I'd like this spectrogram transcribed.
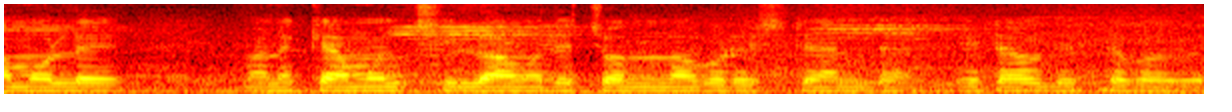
আমলে মানে কেমন ছিল আমাদের চন্দ্রনগরের স্ট্যান্ডটা এটাও দেখতে পাবে।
